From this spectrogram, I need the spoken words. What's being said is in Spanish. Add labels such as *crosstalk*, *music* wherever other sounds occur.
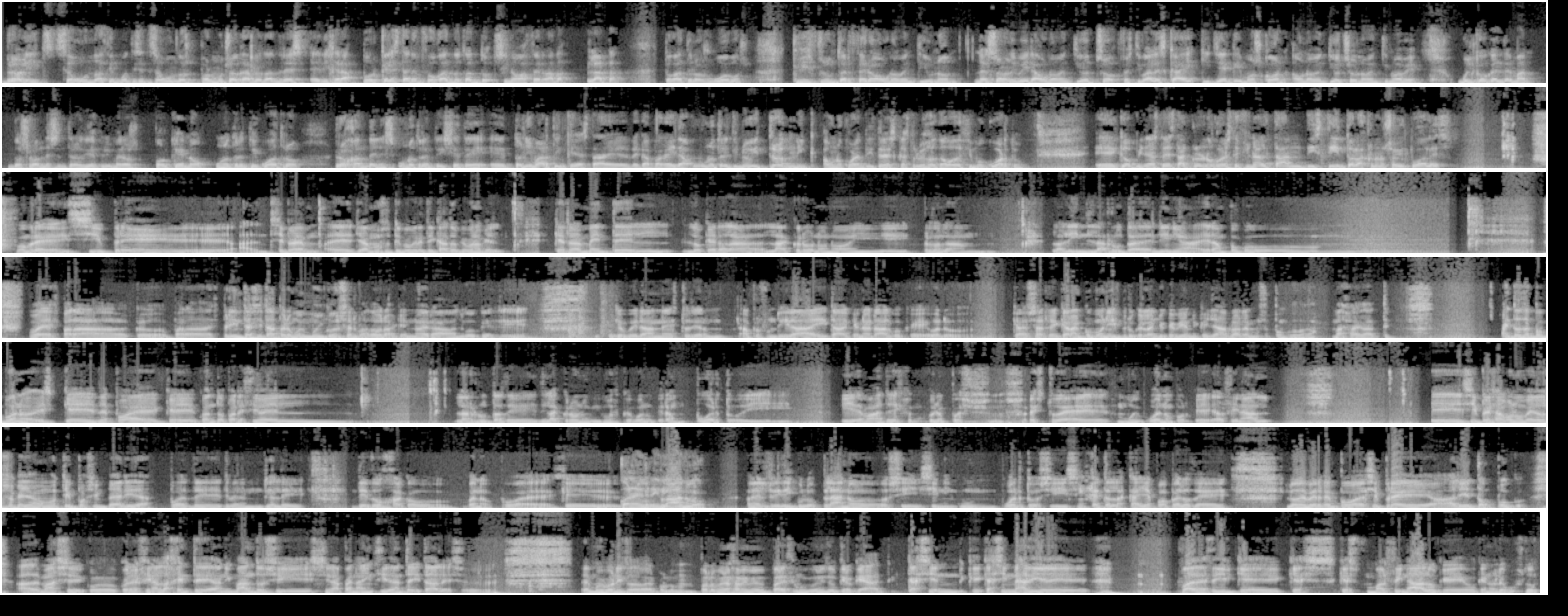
Rolich, segundo, a 57 segundos. Por mucho que Carlos de Andrés eh, dijera, ¿por qué le están enfocando tanto si no va a hacer nada? Plata, tócate los huevos. Chris Froome, tercero, a 1.21. Nelson Oliveira, a 1.28. Festival Sky, Kijenke y Moscón, a 1.28 1.29. Wilco Kelderman, dos holandeses entre los 10 primeros, ¿por qué no? 1.34. Rohan Dennis, 1.37. Eh, Tony Martin, que ya está eh, de capa caída, 1.39. Y Trotnik, a 1.43. Castroviejo acabó decimocuarto. Eh, ¿Qué opinaste de esta crono con este final tan distinto a las cronos habituales? Hombre, siempre, siempre eh, llevamos un tipo criticado que bueno que, que realmente lo que era la, la crono no y perdón la la, la ruta en línea era un poco pues para para sprinters y tal pero muy muy conservadora que no era algo que que pudieran estudiar a profundidad y tal que no era algo que bueno que se arriesgaran como en Innsbruck el año que viene que ya hablaremos supongo más adelante entonces, pues bueno, es que después, que cuando apareció el la ruta de, de la crono vimos que bueno que era un puerto y, y demás dijimos bueno pues esto es muy bueno porque al final eh, siempre es algo novedoso que llevamos tiempo sin ver y después de, de ver el mundial de, de Doha con, bueno pues que Con el ridículo. El ridículo plano sin, sin ningún puerto sin, sin gente en las calles pues de lo de Bergen pues siempre alienta un poco. Además eh, con, el final la gente animando sin, sin apenas incidentes y tal es, eh, es muy bonito de ver. Por lo, por lo menos a mí me parece muy bonito. Creo que a- casi que casi nadie va a decir que, que es que es un mal final o que, o que no le gustó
